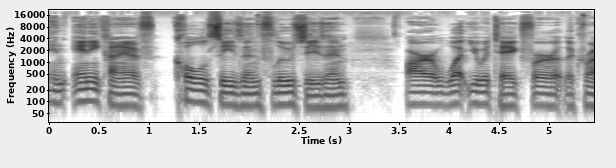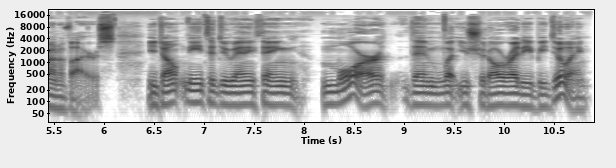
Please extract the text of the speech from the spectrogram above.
in any kind of cold season, flu season, are what you would take for the coronavirus. You don't need to do anything more than what you should already be doing.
